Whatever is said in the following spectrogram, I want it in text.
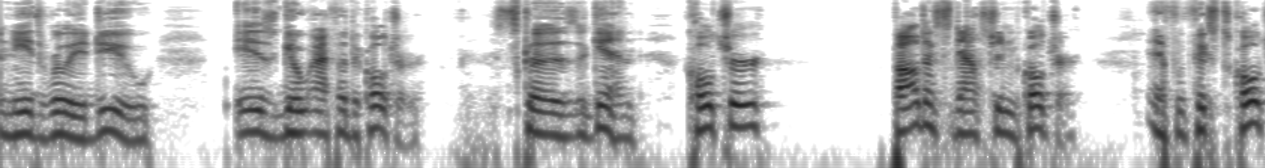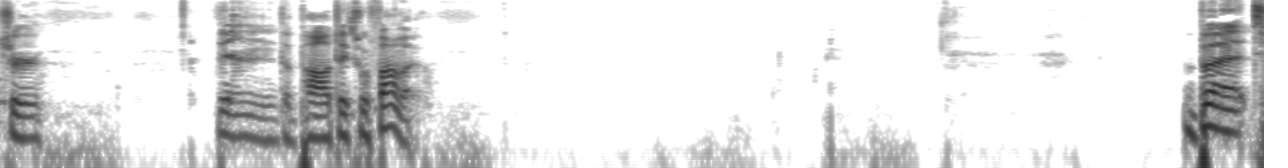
need to really do is go after the culture, because again, culture, politics is downstream of culture, and if we fix the culture, then the politics will follow. But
